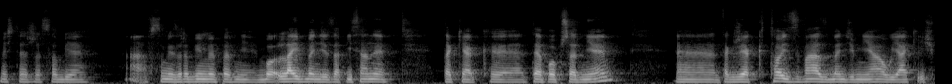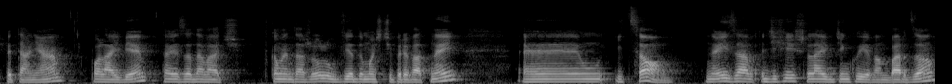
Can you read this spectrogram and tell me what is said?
Myślę, że sobie, a w sumie zrobimy pewnie, bo live będzie zapisany tak jak e, te poprzednie. E, także jak ktoś z Was będzie miał jakieś pytania po live, to je zadawać w komentarzu lub w wiadomości prywatnej. E, I co? No i za dzisiejszy live dziękuję Wam bardzo.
